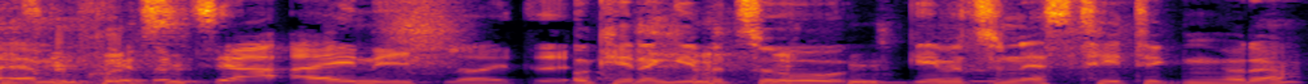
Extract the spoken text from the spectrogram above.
Ähm, Wir sind uns ja einig, Leute. okay, dann gehen wir zu, gehen wir zu den Ästhetiken, oder?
